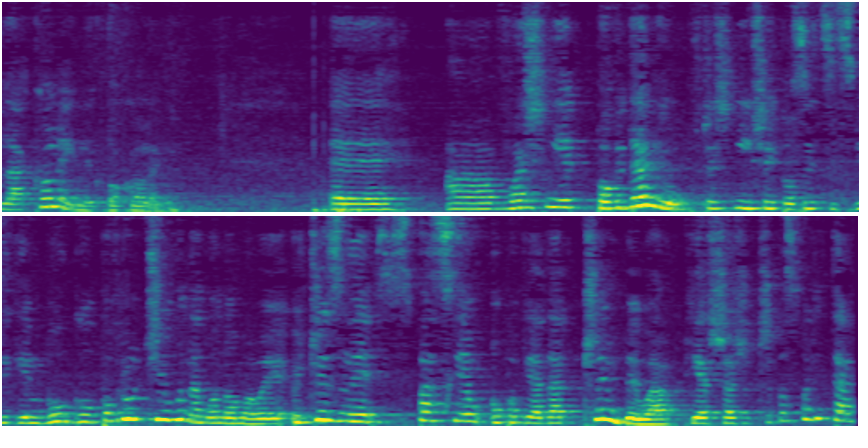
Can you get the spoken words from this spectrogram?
dla kolejnych pokoleń. A właśnie po wydaniu wcześniejszej pozycji z biegiem Bugu powrócił na łono małej ojczyzny, z pasją opowiada, czym była pierwsza Rzeczypospolita,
